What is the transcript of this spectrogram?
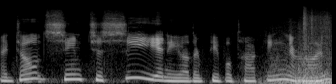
I don't seem to see any other people talking. Never mind.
